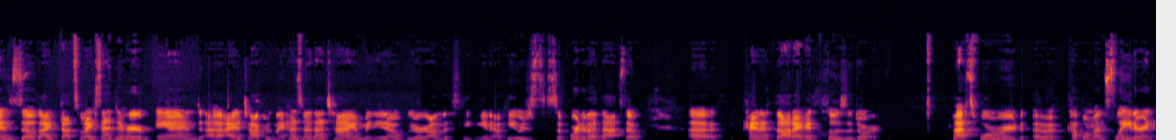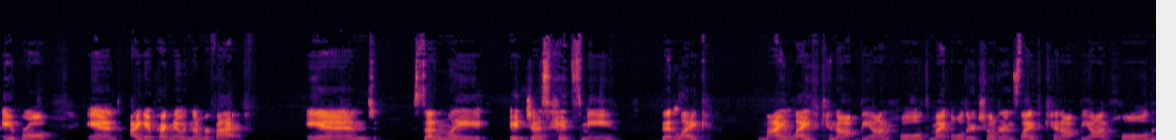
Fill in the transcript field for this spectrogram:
and so I, that's what I said to her. And uh, I had talked with my husband at that time, and you know we were on this. You know he was supportive of that, so uh, kind of thought I had closed the door. Fast forward a couple months later in April, and I get pregnant with number five, and suddenly it just hits me that like my life cannot be on hold. My older children's life cannot be on hold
